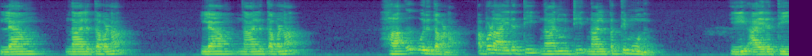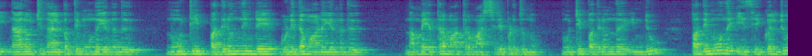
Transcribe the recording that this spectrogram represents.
ലാം നാല് തവണ ലാം നാല് തവണ ഹ ഒരു തവണ. അപ്പോൾ ആയിരത്തി നാനൂറ്റി നാൽപ്പത്തി മൂന്ന് ഈ ആയിരത്തി നാനൂറ്റി നാൽപ്പത്തി മൂന്ന് എന്നത് നൂറ്റി പതിനൊന്നിന്റെ ഗുണിതമാണ് എന്നത് നമ്മെ എത്രമാത്രം ആശ്ചര്യപ്പെടുത്തുന്നു. നൂറ്റി പതിനൊന്ന് ഇന്റു പതിമൂന്ന് ഈസ് ഈക്വൽ ടു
